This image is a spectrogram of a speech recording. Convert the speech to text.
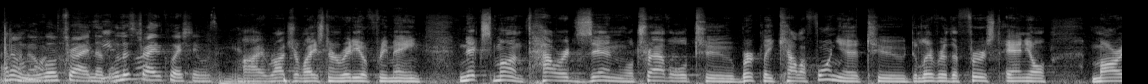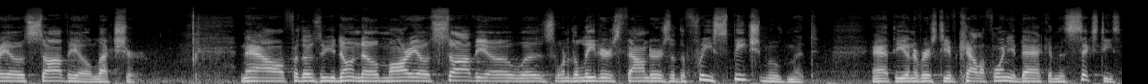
I don't know. We'll try another. Well, let's try the question. Hi, Roger Leisner, Radio Free Maine. Next month, Howard Zinn will travel to Berkeley, California to deliver the first annual Mario Savio lecture. Now, for those of you who don't know, Mario Savio was one of the leaders, founders of the free speech movement at the University of California back in the 60s.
